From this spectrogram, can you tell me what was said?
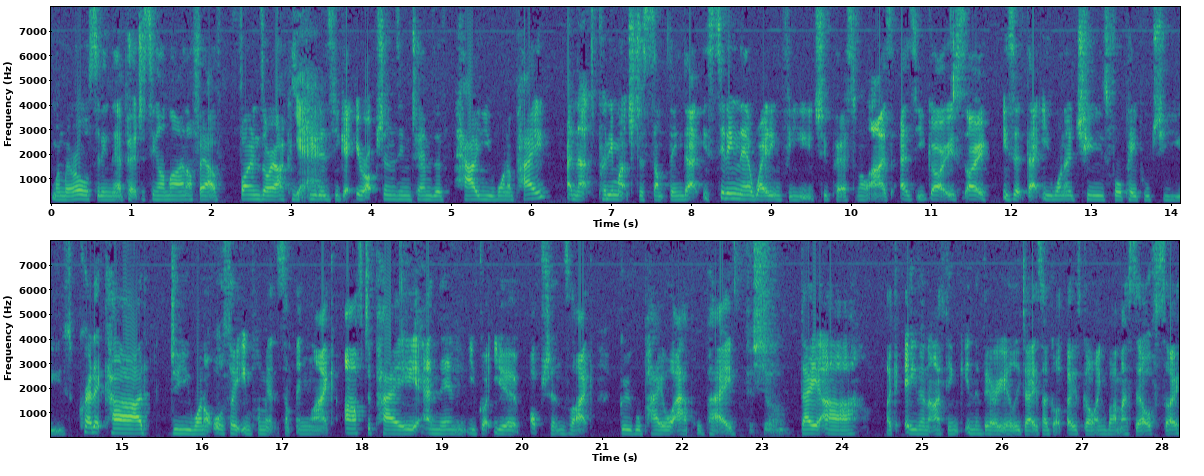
when we're all sitting there purchasing online off our phones or our computers, yeah. you get your options in terms of how you want to pay. And that's pretty much just something that is sitting there waiting for you to personalize as you go. So, is it that you want to choose for people to use credit card? Do you want to also implement something like Afterpay? And then you've got your options like Google Pay or Apple Pay. For sure. They are like even I think in the very early days I got those going by myself. So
